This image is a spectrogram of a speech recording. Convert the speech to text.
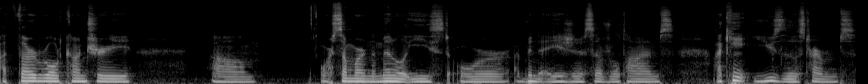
a third world country, um, or somewhere in the Middle East, or I've been to Asia several times, I can't use those terms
